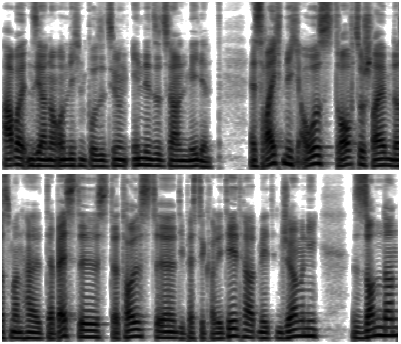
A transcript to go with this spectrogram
arbeiten Sie an einer ordentlichen Positionierung in den sozialen Medien. Es reicht nicht aus, drauf zu schreiben, dass man halt der Beste ist, der Tollste, die beste Qualität hat, made in Germany, sondern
